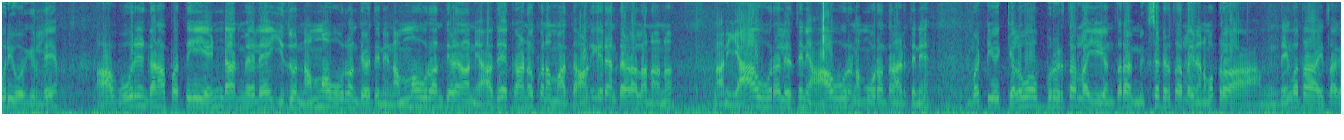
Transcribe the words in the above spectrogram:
ಊರಿಗೆ ಹೋಗಿರಲಿ, ಆ ಊರಿನ ಗಣಪತಿ ಎಂಡ್ ಆದಮೇಲೆ ಇದು ನಮ್ಮ ಊರು ಅಂತ ಹೇಳ್ತೀನಿ. ನಮ್ಮ ಊರು ಅಂತೇಳಿ ನಾನು ಯಾವುದೇ ಕಾರಣಕ್ಕೂ ನಮ್ಮ ದಾವಣಗೆರೆ ಅಂತ ಹೇಳಲ್ಲ ನಾನು. ನಾನು ಯಾವ ಊರಲ್ಲಿ ಇರ್ತೀನಿ, ಆ ಊರು ನಮ್ಮ ಊರು ಅಂತ ನಾಡ್ತೀನಿ ಬಟ್ ಈಗ ಕೆಲವೊಬ್ಬರು ಇರ್ತಾರಲ್ಲ, ಈ ಒಂಥರ ಮಿಕ್ಸಡ್ ಇರ್ತಾರಲ್ಲ, ಈ ನನ್ನ ಮಕ್ಕಳು ಹೆಂಗೆ ಗೊತ್ತಾ ಇತ್ತಾಗ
